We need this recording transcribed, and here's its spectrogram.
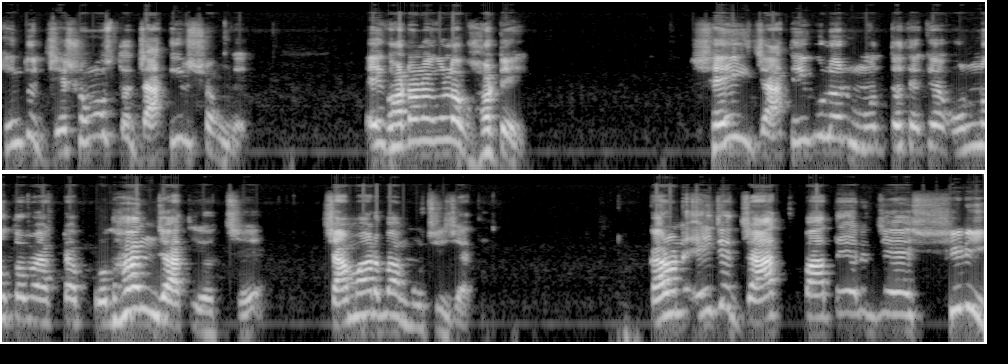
কিন্তু যে সমস্ত জাতির সঙ্গে এই ঘটনাগুলো ঘটে, সেই জাতিগুলোর মধ্য থেকে অন্যতম একটা প্রধান জাতি হচ্ছে চামার বা মুচি জাতি। কারণ এই যে জাতপাতের যে সিঁড়ি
